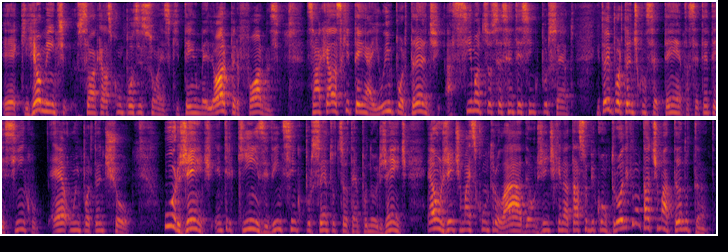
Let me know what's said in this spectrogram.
é, que realmente são aquelas composições que têm o melhor performance, são aquelas que têm aí o importante acima dos seus 65%. Então, o importante com 70%, 75% é um importante show. O urgente, entre 15% e 25% do seu tempo no urgente, é um urgente mais controlado, é um urgente que ainda está sob controle que não está te matando tanto.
